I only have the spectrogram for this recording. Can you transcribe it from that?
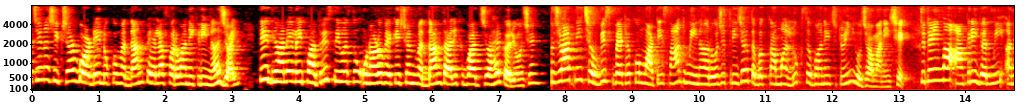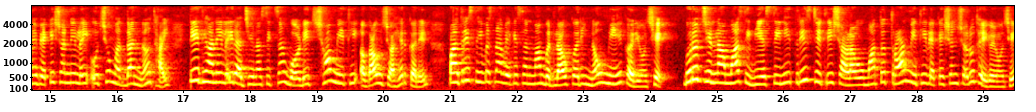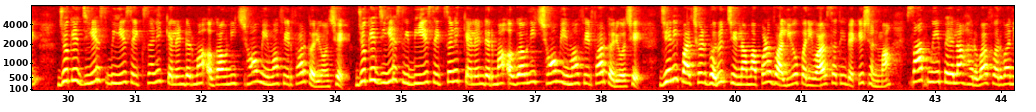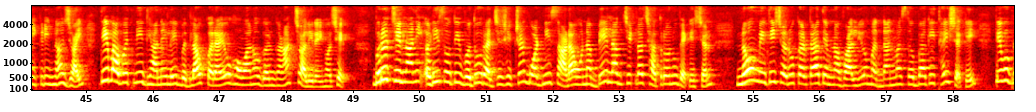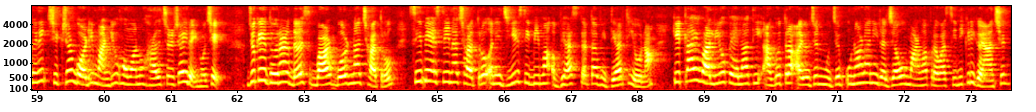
રાજ્યના શિક્ષણ બોર્ડે લોકો મતદાન પહેલા ફરવા નીકળી ન જાય તે ધ્યાને લઈ પાંત્રીસ દિવસનું ઉનાળુ વેકેશન મતદાન તારીખ બાદ જાહેર કર્યો છે. ગુજરાતની છવ્વીસ બેઠકો માટે સાત મેના રોજ ત્રીજા તબક્કામાં લોકસભાની ચૂંટણી યોજાવાની છે. ચૂંટણીમાં આકરી ગરમી અને વેકેશનને લઈ ઓછું મતદાન ન થાય તે ધ્યાને લઈ રાજ્યના શિક્ષણ બોર્ડે છ મે થી અગાઉ જાહેર કરેલ પાંત્રીસ દિવસના વેકેશનમાં બદલાવ કરી નવ મેએ કર્યો છે. ભરૂચ જિલ્લામાં સીબીએસઈની ત્રીસ જેટલી શાળાઓમાં તો ત્રણ મેથી વેકેશન શરૂ થઈ ગયું છે, જો કે જીએસબીએ શૈક્ષણિક કેલેન્ડરમાં અગાઉની છ મેમાં ફેરફાર કર્યો છે. જો કે જીએસસીબીએ શૈક્ષણિક કેલેન્ડરમાં અગાઉની છ મેમાં ફેરફાર કર્યો છે. જેની પાછળ ભરૂચ જિલ્લામાં પણ વાલીઓ પરિવાર સાથે વેકેશનમાં સાત મે પહેલા હરવા ફરવા નીકળી ન જાય તે બાબતને ધ્યાને લઈ બદલાવ કરાયો હોવાનો ગણગણાટ ચાલી રહ્યો છે. ભરૂચ જિલ્લાની અઢીસોથી વધુ રાજ્ય શિક્ષણ બોર્ડની શાળાઓના બે લાખ જેટલા છાત્રોનું વેકેશન નવ મેથી શરૂ કરતા તેમના વાલીઓ મતદાનમાં સહભાગી થઈ શકે તેવું ગણિત શિક્ષણ બોર્ડે માંડ્યું હોવાનું હાલ ચર્ચાઈ રહ્યું છે. જો કે ધોરણ દસ બાર બોર્ડના છાત્રો, સીબીએસઈના છાત્રો અને જીએસીબીમાં અભ્યાસ કરતા વિદ્યાર્થીઓના કેટલાય વાલીઓ પહેલાથી આગોતરા આયોજન મુજબ ઉનાળાની રજાઓ માણવા પ્રવાસી નીકળી ગયા છે.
